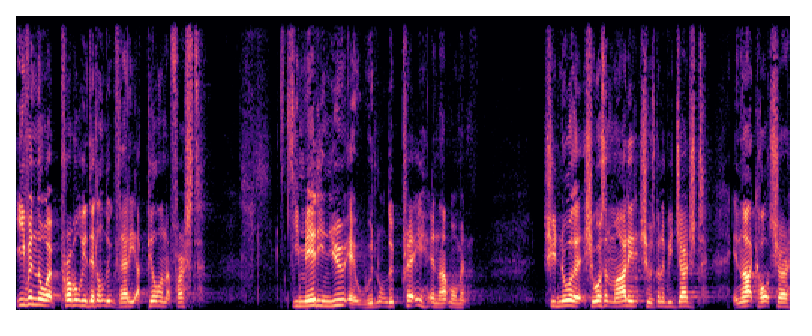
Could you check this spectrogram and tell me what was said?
even though it probably didn't look very appealing at first. See, Mary knew it wouldn't look pretty in that moment. She'd know that she wasn't married, she was going to be judged. In that culture,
